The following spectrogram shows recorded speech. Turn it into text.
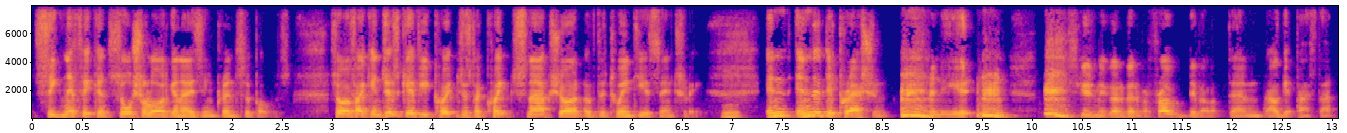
significant social organizing principles. So if I can just give you quick, just a quick snapshot of the 20th century. Mm. In, in the Depression, in the, excuse me, I got a bit of a frog developed and I'll get past that.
